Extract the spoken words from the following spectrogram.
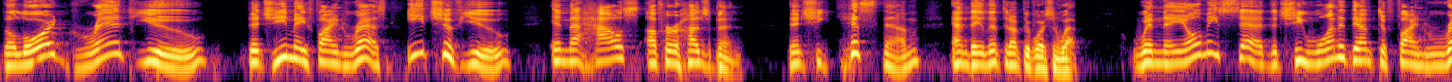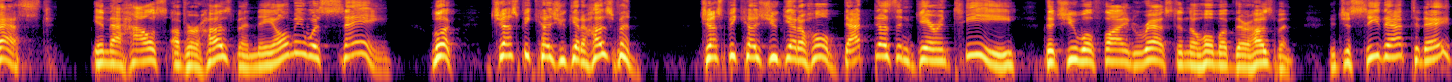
The Lord grant you that ye may find rest, each of you in the house of her husband. Then she kissed them and they lifted up their voice and wept. When Naomi said that she wanted them to find rest in the house of her husband, Naomi was saying, look, just because you get a husband, just because you get a home, that doesn't guarantee that you will find rest in the home of their husband. Did you see that today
